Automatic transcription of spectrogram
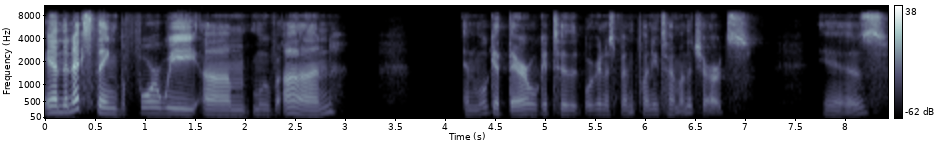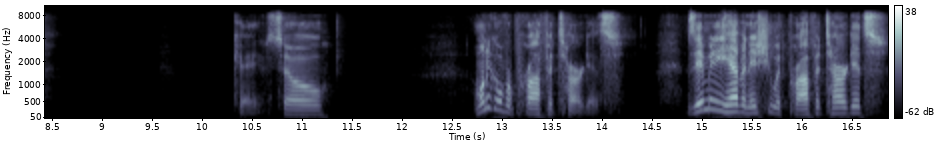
And the next thing before we um, move on, and we'll get there, we'll get to, the, we're going to spend plenty of time on the charts, is, okay, so I want to go over profit targets. Does anybody have an issue with profit targets?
